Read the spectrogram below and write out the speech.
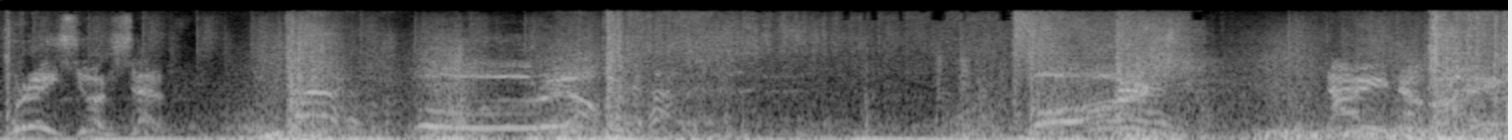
Brace yourself! Force! Dynamite!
